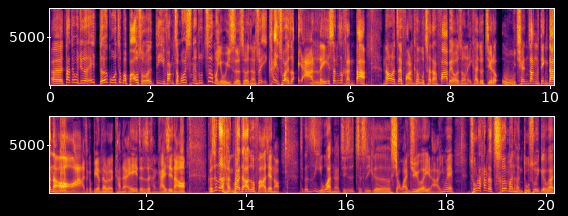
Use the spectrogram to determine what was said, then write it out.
呃大家会觉得，诶，德国这么保守的地方，怎么会生产出这么有意思的车子呢？所以一开始出来之后，哎呀，雷声是很大，然后在法兰克福车展发表的时候呢，一开始就接了五千张的订单了哦，哇，这个 BMW 看来哎，真是很开心的啊。可是呢，很快大家都发现了，这个 Z1 呢，其实只是一个小玩具而已啦。因为除了它的车门很独树一格外，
